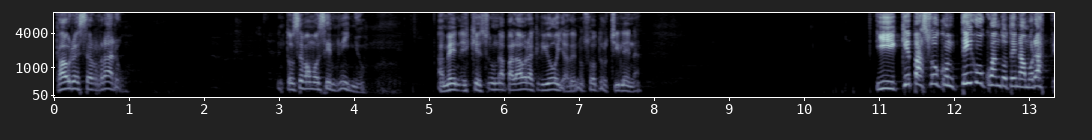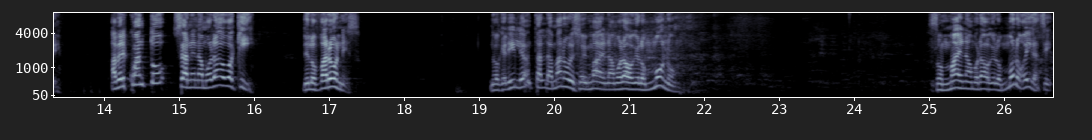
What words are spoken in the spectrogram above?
Cabro es ser raro. Entonces vamos a decir niño. Amén. Es que es una palabra criolla de nosotros, chilena. ¿Y qué pasó contigo cuando te enamoraste? A ver cuánto se han enamorado aquí de los varones. No queréis levantar la mano porque soy más enamorado que los monos. Son más enamorados que los monos, oiga, sí.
